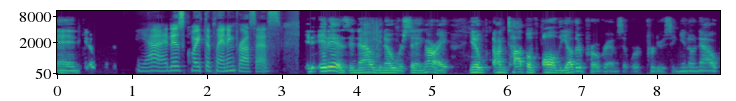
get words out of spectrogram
and you know, Yeah, it is quite the planning process. It, it is. And now, you know, we're saying, all right, you know, on top of all the other programs that we're producing. You know, now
